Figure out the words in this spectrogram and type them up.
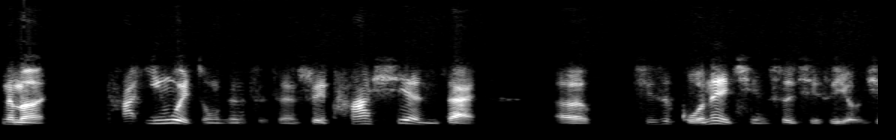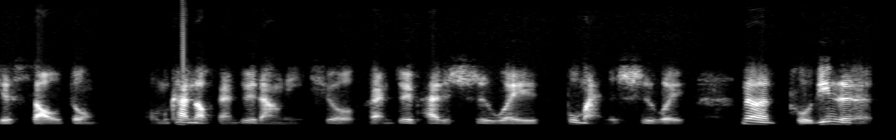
那么他因为终身执政，所以他现在，呃，其实国内情势其实有一些骚动。我们看到反对党领袖、反对派的示威、不满的示威，那普丁的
